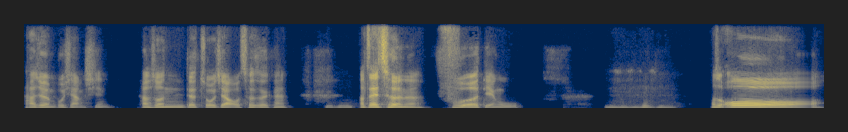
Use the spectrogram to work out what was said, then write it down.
他就很不相信，他说你的左脚我测测看，啊，再测呢负二点五，他说哦，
